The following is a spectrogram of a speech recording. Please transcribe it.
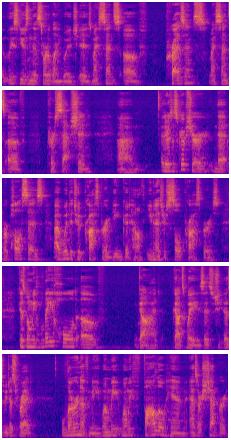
at least using this sort of language, is my sense of presence, my sense of perception. Um, there's a scripture that where Paul says, "I would that you would prosper and be in good health, even as your soul prospers." Because when we lay hold of God, God's ways, as as we just read, learn of me. When we when we follow Him as our shepherd,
